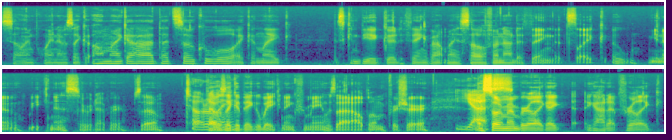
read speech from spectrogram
selling point, I was like, oh my god, that's so cool. I can like this can be a good thing about myself and not a thing that's like oh you know weakness or whatever. So Totally. that was like a big awakening for me. Was that album for sure? Yes. I still remember like I, I got it for like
